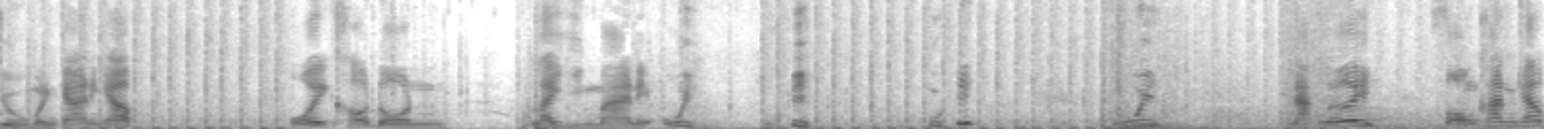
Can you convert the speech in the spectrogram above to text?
จูเหมือนกันครับ โอ้ยเขาโดนไล่ยิงมาเนี่ย อุ้ย อุ้ย อุ้ย อุ้ย หนักเลยสองคันครับ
